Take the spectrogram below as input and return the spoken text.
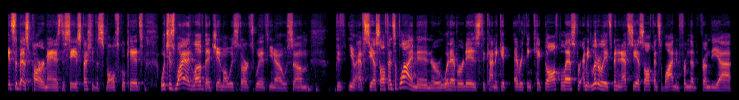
it's the best part, man, is to see, especially the small school kids, which is why I love that Jim always starts with you know some you know FCS offensive lineman or whatever it is to kind of get everything kicked off. The last, three, I mean, literally, it's been an FCS offensive lineman from the from the uh,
